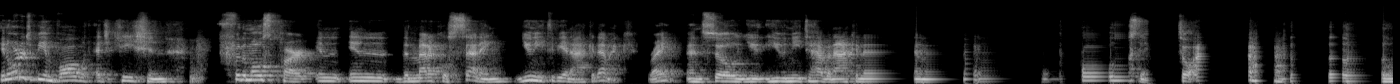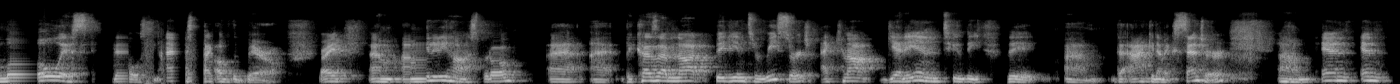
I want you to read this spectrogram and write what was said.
in order to be involved with education, for the most part, in, in the medical setting, you need to be an academic, right? And so you, you need to have an academic posting. So I have the lowest posting of the barrel, right? I'm community hospital. I, because I'm not big into research, I cannot get into the the um, the academic center, um, and and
